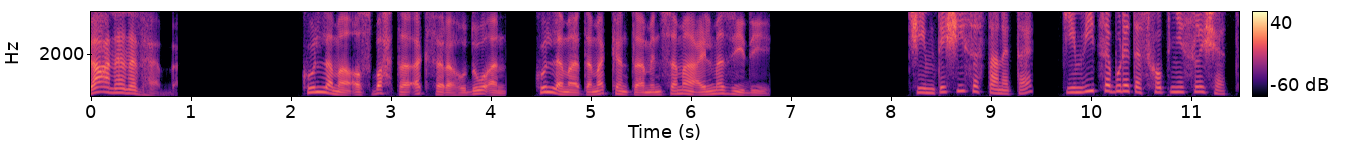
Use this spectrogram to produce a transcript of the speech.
دعنا نذهب. كلما أصبحت أكثر هدوءا، كلما تمكنت من سماع المزيد. Čím tyší se stanete, tím více budete schopni slyšet.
